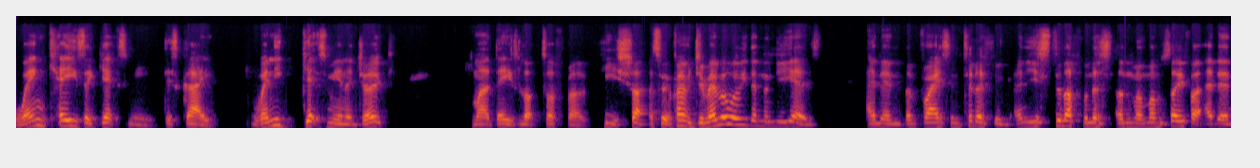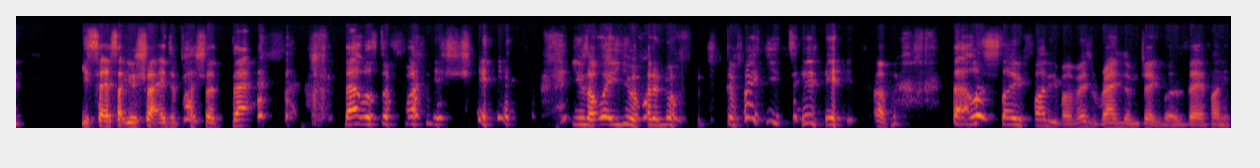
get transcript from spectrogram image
When Kaiser gets me, this guy, when he gets me in a joke, my day's locked off, bro. He's shut. So, do you remember when we did the New Year's, and then the Bryce Bryson Tiller thing, and you stood up on this on my mum's sofa, and then he says like you're shouting to Pasha. That that was the funniest shit. He was like, "Wait, you? I don't know the way you did it." That was so funny, but it's random joke, but it was very funny.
